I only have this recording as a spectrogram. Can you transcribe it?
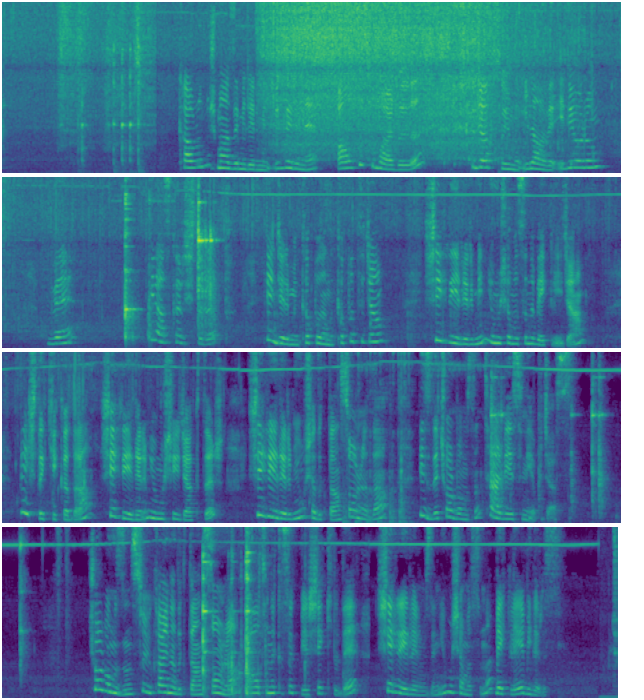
Kavrulmuş malzemelerimin üzerine 6 su bardağı sıcak suyumu ilave ediyorum ve biraz karıştırıp tenceremin kapağını kapatacağım. Şehriyelerimin yumuşamasını bekleyeceğim. 5 dakikada şehriyelerim yumuşayacaktır. Şehriyelerim yumuşadıktan sonra da biz de çorbamızın terbiyesini yapacağız. Çorbamızın suyu kaynadıktan sonra altını kısık bir şekilde şehriyelerimizin yumuşamasını bekleyebiliriz.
